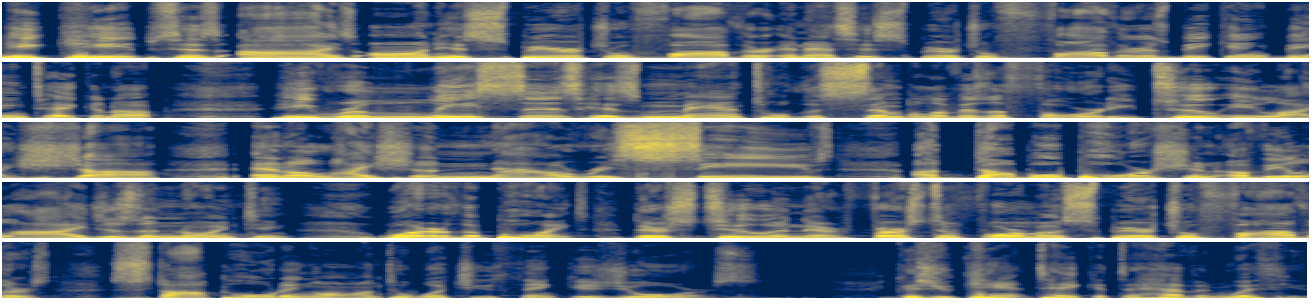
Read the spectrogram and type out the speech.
He keeps his eyes on his spiritual father, and as his spiritual father is being, being taken up, he releases his mantle, the symbol of his authority, to Elisha, and Elisha now receives a double portion of Elijah's anointing. What are the points? There's two in there. First and foremost, spiritual fathers, stop holding on to what you think is yours because you can't take it to heaven with you.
